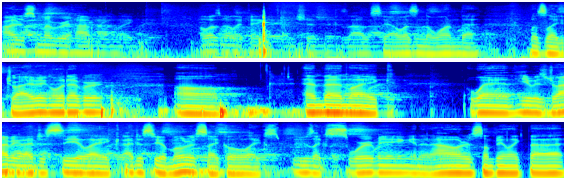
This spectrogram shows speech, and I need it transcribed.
I just remember it having like, I wasn't really paying attention because obviously I wasn't the one that was like driving or whatever. Um, and then like when he was driving, I just see like I just see a motorcycle like he was like swerving in and out or something like that,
